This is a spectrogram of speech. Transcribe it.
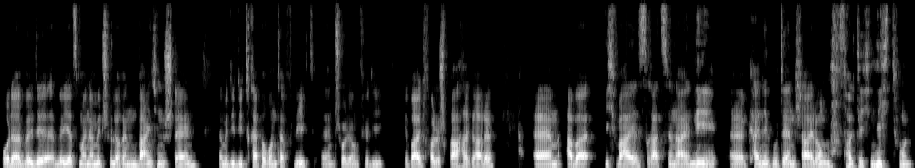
oder will, der, will jetzt meiner Mitschülerin ein Beinchen stellen, damit die die Treppe runterfliegt. Äh, Entschuldigung für die gewaltvolle Sprache gerade. Ähm, aber ich weiß rational, nee, äh, keine gute Entscheidung, sollte ich nicht tun.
